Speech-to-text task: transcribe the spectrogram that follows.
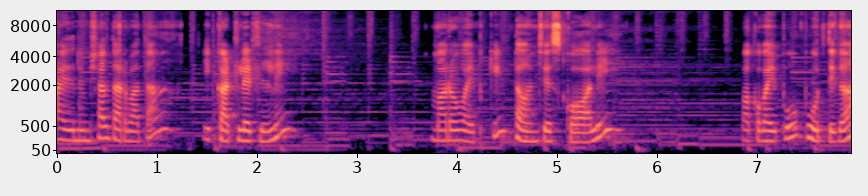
ఐదు నిమిషాల తర్వాత ఈ కట్లెట్లని మరోవైపుకి టర్న్ చేసుకోవాలి. ఒకవైపు పూర్తిగా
